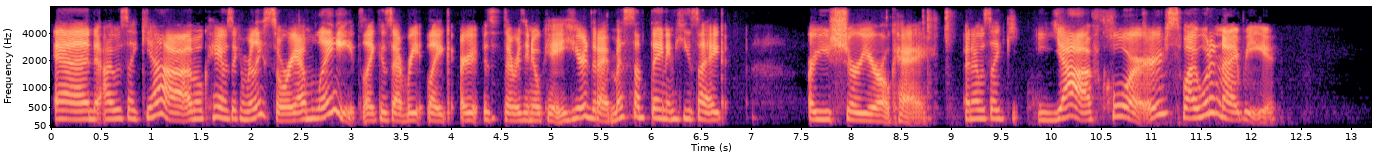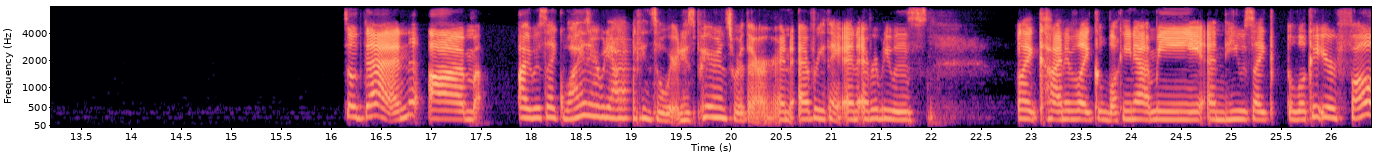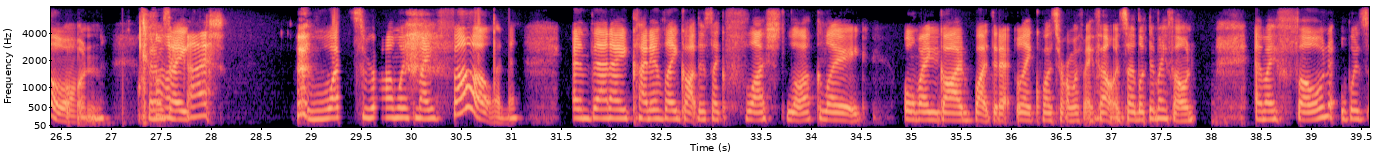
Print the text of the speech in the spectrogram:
And I was like, yeah, I'm okay. I was like, I'm really sorry, I'm late. Like, is every like, are, is everything okay here? Did I miss something? And he's like, are you sure you're okay? And I was like, yeah, of course. Why wouldn't I be? So then, um, I was like, why is everybody acting so weird? His parents were there and everything, and everybody was like kind of like looking at me, and he was like, look at your phone. And I oh was oh like, gosh. what's wrong with my phone? And then I kind of like got this like flushed look, like, oh my god, what did I like? What's wrong with my phone? So I looked at my phone, and my phone was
